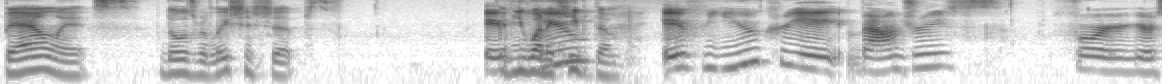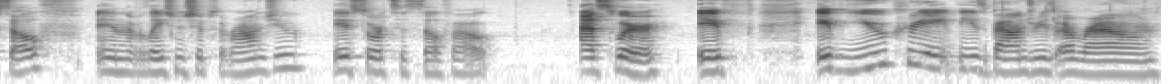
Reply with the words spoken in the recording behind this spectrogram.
balance those relationships if you want to keep them if you create boundaries for yourself and the relationships around you, it sorts itself out. I swear. If if you create these boundaries around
